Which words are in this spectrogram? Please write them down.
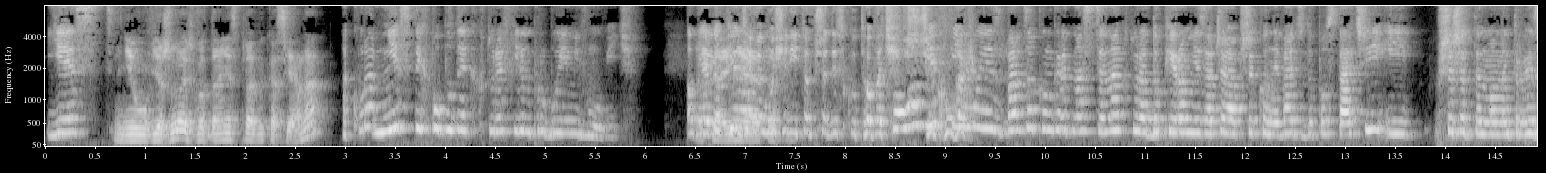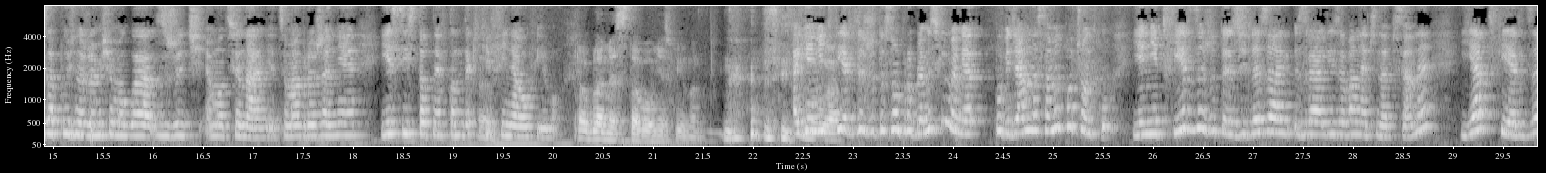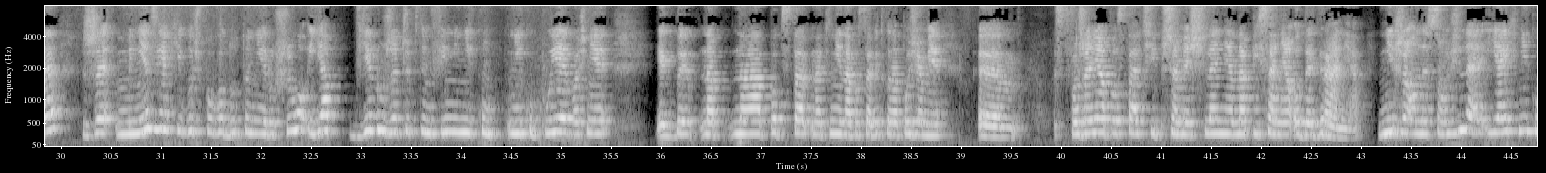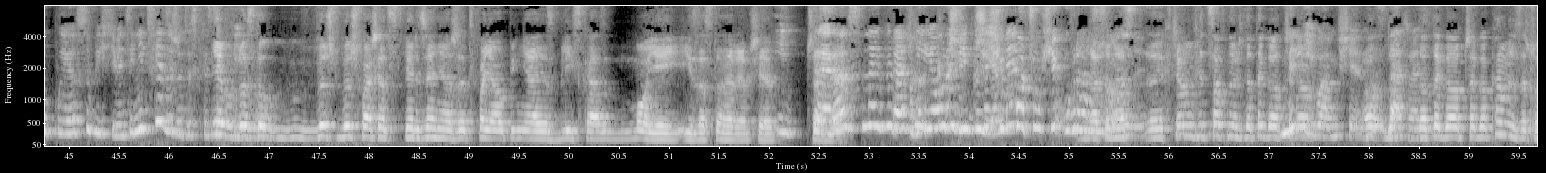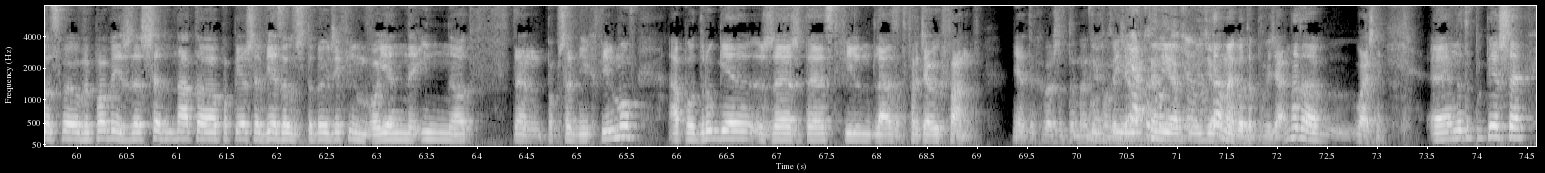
jest Nie uwierzyłaś w oddanie sprawy Kasjana? Akurat nie z tych pobudek, które film próbuje mi wmówić. okej, Ja dopiero- będziemy to- musieli to przedyskutować W połowie filmu jest bardzo konkretna scena, która dopiero mnie zaczęła przekonywać do postaci i przyszedł ten moment trochę za późno, żebym się mogła zżyć emocjonalnie, co mam wrażenie jest istotne w kontekście finału filmu. Problem jest z tobą, nie z filmem. A ja nie twierdzę, że to są problemy z filmem. Ja powiedziałam na samym początku. Ja nie twierdzę, że to jest źle zrealizowane czy napisane. Ja twierdzę, że mnie z jakiegoś powodu to nie ruszyło i ja wielu rzeczy w tym filmie nie, kup- nie kupuję właśnie jakby na, na podstawie, znaczy nie na podstawie, tylko na poziomie em, stworzenia postaci, przemyślenia, napisania, odegrania. Nie, że one są źle i ja ich nie kupuję osobiście, więc ja nie twierdzę, że to jest kwestia Nie, po filmu. prostu wysz, wyszłaś od stwierdzenia, że twoja opinia jest bliska mojej i zastanawiam się I czemu. teraz najwyraźniej ją Krzysiu rewidujemy. poczuł się urażony. Natomiast e, chciałbym się cofnąć do tego, czego... Myliłam się, O, no do, zdarza do się. tego, czego Kamil zaczął swoją wypowiedź, że szedł na to po pierwsze wiedząc, że to będzie film wojenny inny od ten poprzednich filmów, a po drugie, że, że to jest film dla zatwardziałych fanów. Nie, to chyba, że to Mego Nie, powiedział. Ja to to nie ja powiedziałem. Tomego to powiedziałem. No to właśnie. E, No to po pierwsze,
